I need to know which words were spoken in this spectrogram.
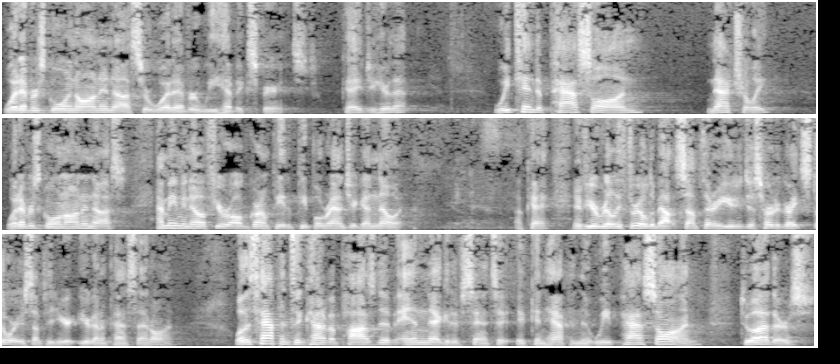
whatever's going on in us or whatever we have experienced. Okay, did you hear that? We tend to pass on naturally whatever's going on in us. How many of you know if you're all grumpy, the people around you are going to know it? Okay? And if you're really thrilled about something or you just heard a great story or something, you're, you're going to pass that on. Well, this happens in kind of a positive and negative sense. It, it can happen that we pass on to others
